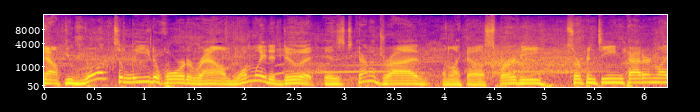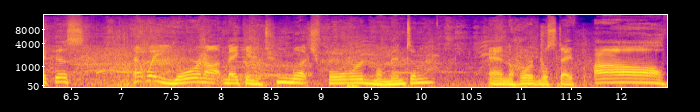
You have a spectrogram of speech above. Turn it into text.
Now, if you want to lead a horde around, one way to do it is to kind of drive in like a swervy serpentine pattern like this. That way you're not making too much forward momentum and the horde will stay. Oh,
